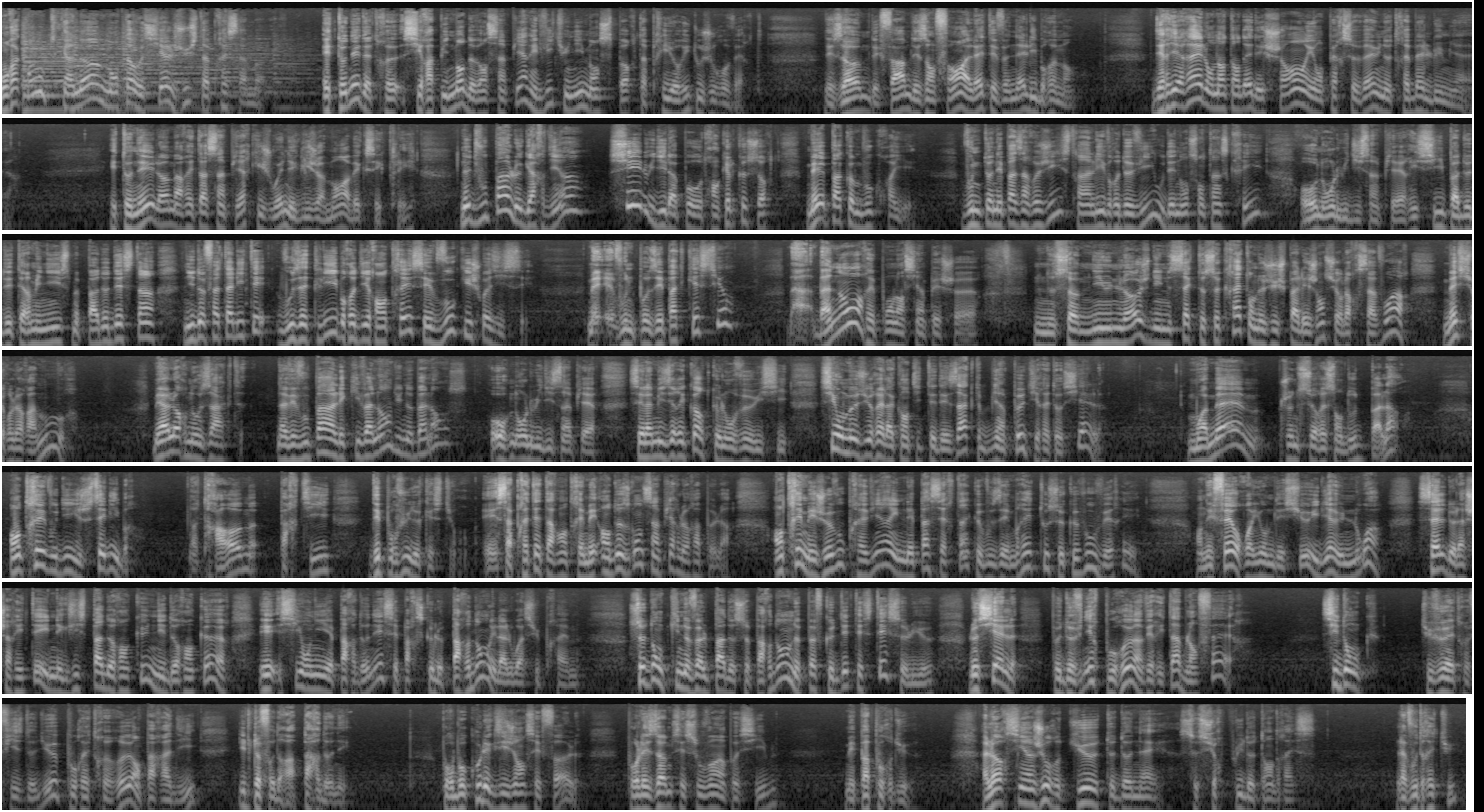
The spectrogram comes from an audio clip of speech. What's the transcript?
On raconte qu'un homme monta au ciel juste après sa mort. Étonné d'être si rapidement devant Saint-Pierre, il vit une immense porte, a priori toujours ouverte. Des hommes, des femmes, des enfants allaient et venaient librement. Derrière elle, on entendait des chants et on percevait une très belle lumière. Étonné, l'homme arrêta Saint-Pierre qui jouait négligemment avec ses clés. N'êtes-vous pas le gardien? Si, lui dit l'apôtre, en quelque sorte, mais pas comme vous croyez. Vous ne tenez pas un registre, un livre de vie où des noms sont inscrits? Oh non, lui dit Saint-Pierre, ici pas de déterminisme, pas de destin, ni de fatalité. Vous êtes libre d'y rentrer, c'est vous qui choisissez. Mais vous ne posez pas de questions Ben, ben non, répond l'ancien pêcheur. Nous ne sommes ni une loge, ni une secte secrète, on ne juge pas les gens sur leur savoir, mais sur leur amour. Mais alors nos actes, n'avez-vous pas l'équivalent d'une balance? Oh non, lui dit Saint-Pierre, c'est la miséricorde que l'on veut ici. Si on mesurait la quantité des actes, bien peu iraient au ciel. Moi-même, je ne serais sans doute pas là. Entrez, vous dis-je, c'est libre. Notre homme partit dépourvu de questions et s'apprêtait à rentrer. Mais en deux secondes, Saint-Pierre le rappela. Entrez, mais je vous préviens, il n'est pas certain que vous aimerez tout ce que vous verrez. En effet, au royaume des cieux, il y a une loi, celle de la charité. Il n'existe pas de rancune ni de rancœur. Et si on y est pardonné, c'est parce que le pardon est la loi suprême. Ceux donc qui ne veulent pas de ce pardon ne peuvent que détester ce lieu. Le ciel peut devenir pour eux un véritable enfer. Si donc tu veux être fils de Dieu, pour être heureux en paradis, il te faudra pardonner. Pour beaucoup, l'exigence est folle. Pour les hommes, c'est souvent impossible, mais pas pour Dieu. Alors si un jour Dieu te donnait ce surplus de tendresse, la voudrais-tu?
